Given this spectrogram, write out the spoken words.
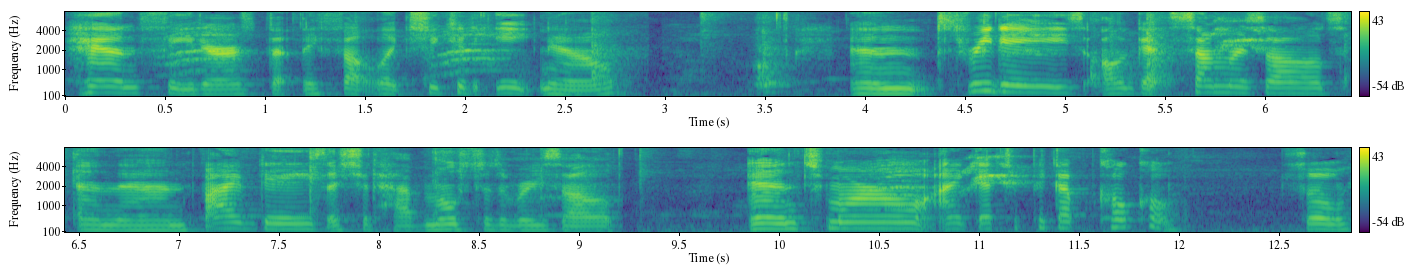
hand feed her that they felt like she could eat now. And three days, I'll get some results, and then five days, I should have most of the results. And tomorrow, I get to pick up Coco, so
